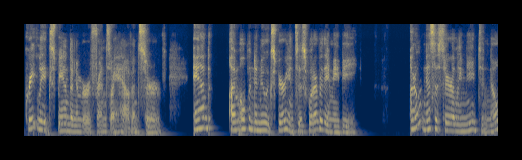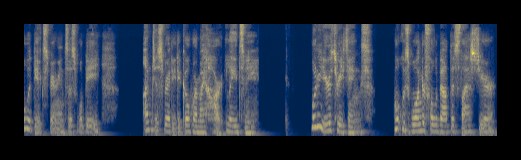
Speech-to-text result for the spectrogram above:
greatly expand the number of friends I have and serve. And I'm open to new experiences, whatever they may be. I don't necessarily need to know what the experiences will be. I'm just ready to go where my heart leads me. What are your three things? What was wonderful about this last year?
